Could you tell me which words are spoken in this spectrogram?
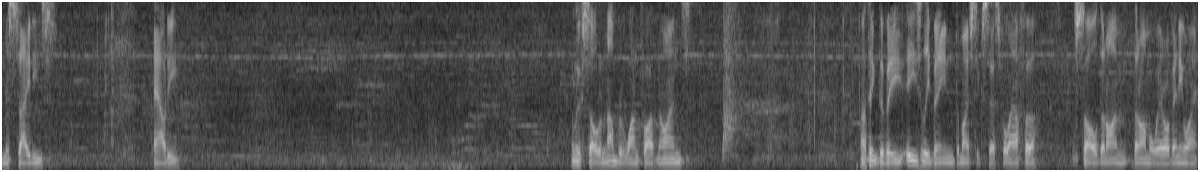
Mercedes, Audi, and we've sold a number of 159s. I think they've easily been the most successful Alfa sold that I'm that I'm aware of anyway.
